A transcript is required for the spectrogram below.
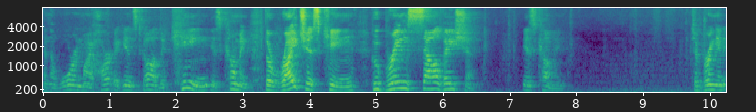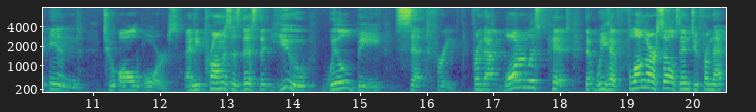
and the war in my heart against God. The king is coming. The righteous king who brings salvation is coming to bring an end to all wars. And he promises this that you will be set free from that waterless pit that we have flung ourselves into, from that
